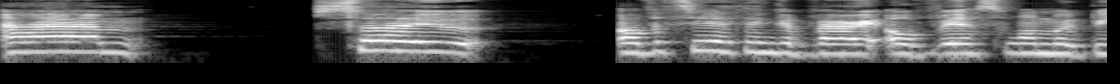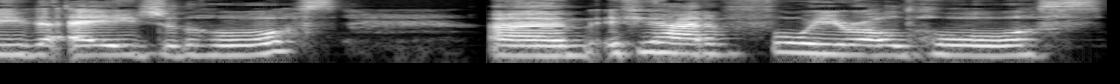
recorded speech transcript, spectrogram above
Um, so obviously, I think a very obvious one would be the age of the horse. Um, if you had a four year old horse,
